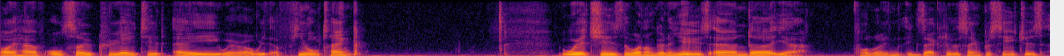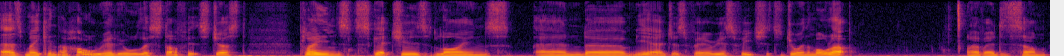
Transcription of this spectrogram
I have also created a, where are we, a fuel tank, which is the one I'm going to use. And uh, yeah, following exactly the same procedures as making the hull, really, all this stuff. It's just planes, sketches, lines, and uh, yeah, just various features to join them all up. I've added some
